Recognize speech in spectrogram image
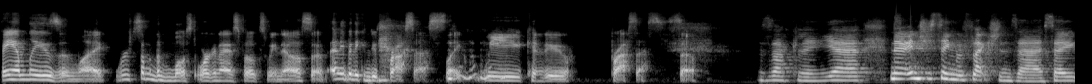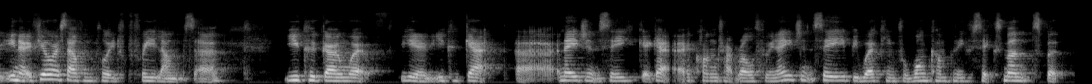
families and like we're some of the most organized folks we know so if anybody can do process like we can do process so. Exactly yeah. No interesting reflections there. So you know if you're a self-employed freelancer you could go and work you know you could get uh, an agency get, get a contract role through an agency be working for one company for six months but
